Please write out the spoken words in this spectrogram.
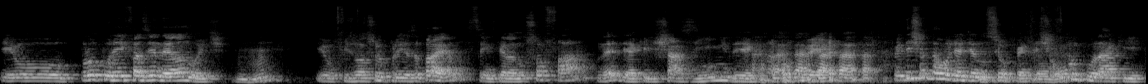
eu procurei fazer nela à noite. uhum. Eu fiz uma surpresa para ela, sentei ela no sofá, né? Dei aquele chazinho, dei aquela conversa. Falei, deixa eu dar uma olhadinha no seu pé, deixa eu Uhum. procurar aqui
